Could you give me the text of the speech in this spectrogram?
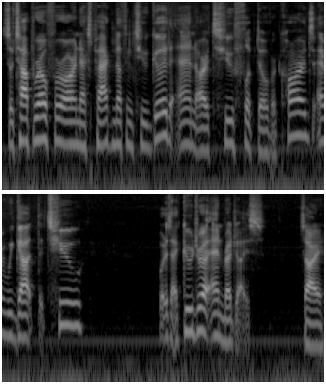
So top row for our next pack, nothing too good, and our two flipped over cards, and we got the two, what is that, Goodra and Regice. Sorry,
